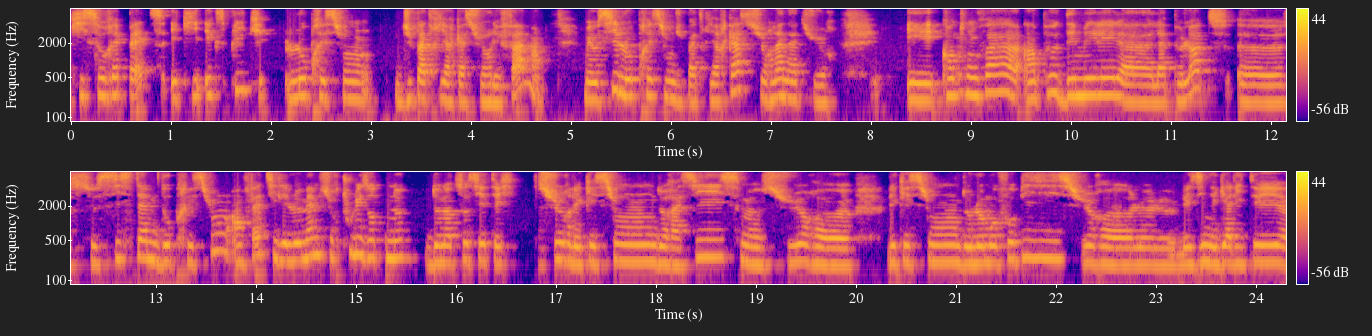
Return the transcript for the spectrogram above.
qui se répète et qui explique l'oppression du patriarcat sur les femmes, mais aussi l'oppression du patriarcat sur la nature. Et quand on va un peu démêler la, pelote, euh, ce système d'oppression, en fait, il est le même sur tous les autres nœuds de notre société. Sur les questions de racisme, sur euh, les questions de l'homophobie, sur euh, les inégalités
